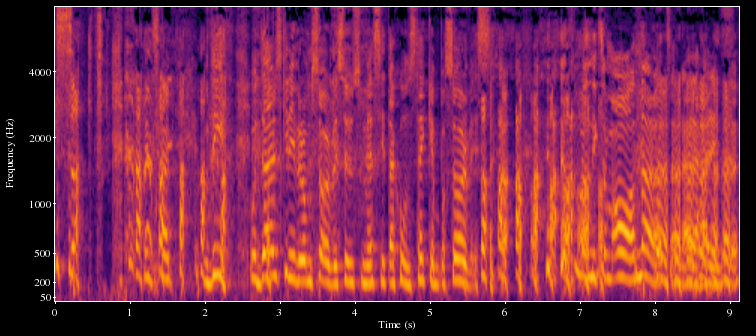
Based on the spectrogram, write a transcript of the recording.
Exakt! Exakt. Och, det, och där skriver de servicehus med citationstecken på service. Man liksom anar att så här, nej, det här är inte...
